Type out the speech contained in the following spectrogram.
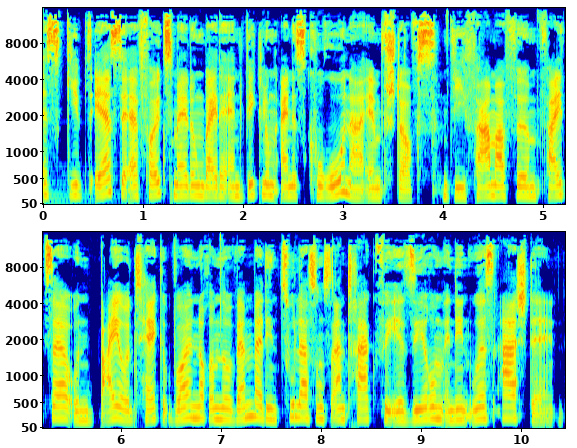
Es gibt erste Erfolgsmeldungen bei der Entwicklung eines Corona-Impfstoffs. Die Pharmafirmen Pfizer und BioNTech wollen noch im November den Zulassungsantrag für ihr Serum in den USA stellen.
